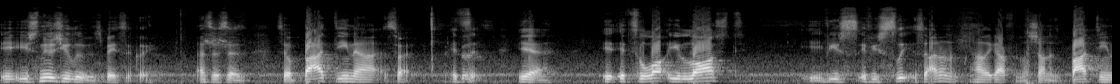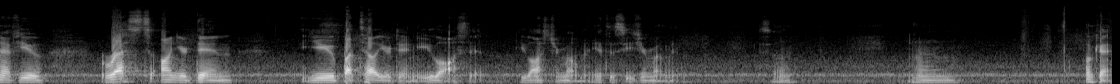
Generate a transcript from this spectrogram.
you snooze, you lose. Basically, that's what it says. So bat dina. So it's yeah, it, it's lo- you lost if you if you sleep. So I don't know how they got from the Shana. Bat dina. If you rest on your din, you batel your din. You lost it. You lost your moment. You have to seize your moment. So, um, okay.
